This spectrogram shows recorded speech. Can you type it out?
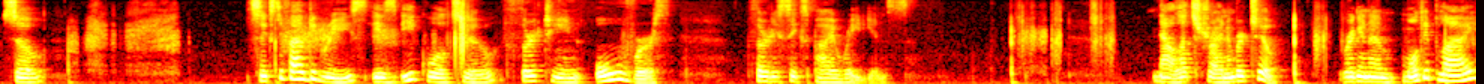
So 65 degrees is equal to 13 over 36 pi radians. Now let's try number two. We're gonna multiply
